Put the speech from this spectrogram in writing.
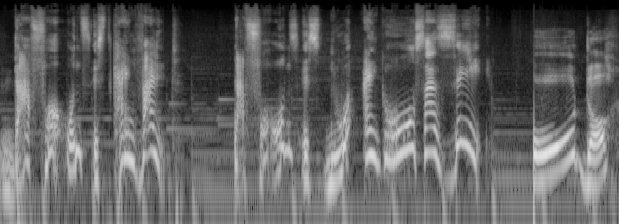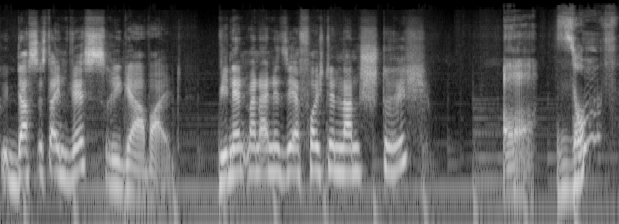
da vor uns ist kein Wald. Da vor uns ist nur ein großer See. Oh, doch, das ist ein wässriger Wald. Wie nennt man einen sehr feuchten Landstrich? Äh, Sumpf?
